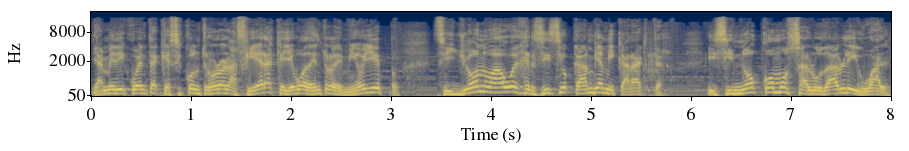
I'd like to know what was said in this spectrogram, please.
ya me di cuenta que sí controlo la fiera que llevo adentro de mí. Oye, pues, si yo no hago ejercicio, cambia mi carácter. Y si no como saludable, igual.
